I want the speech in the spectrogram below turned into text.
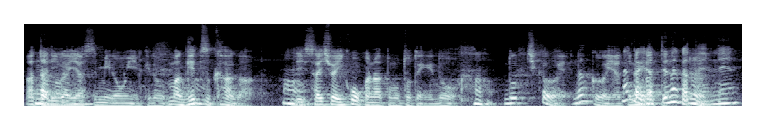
あたりが休みが多いんやけど、まあ月火が、うんで最初は行こうかなと思っとったんやけど、どっちかがなんかがやってなかったってなかったようんね。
